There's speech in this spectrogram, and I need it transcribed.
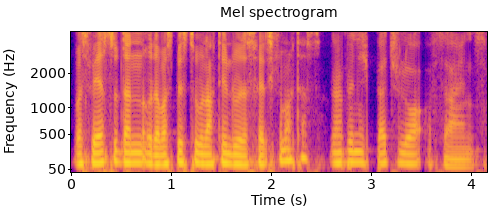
Was wärst du dann oder was bist du, nachdem du das fertig gemacht hast? Da bin ich Bachelor of Science.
